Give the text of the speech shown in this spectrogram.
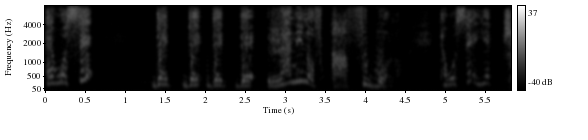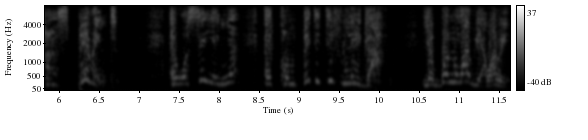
Ɛwɔ sɛ the the the the running of our football no ɛwɔ sɛ ɛyɛ transparent. Ɛwɔ sɛ yɛnya a competitive league a yɛbɔ no wawe a wawe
